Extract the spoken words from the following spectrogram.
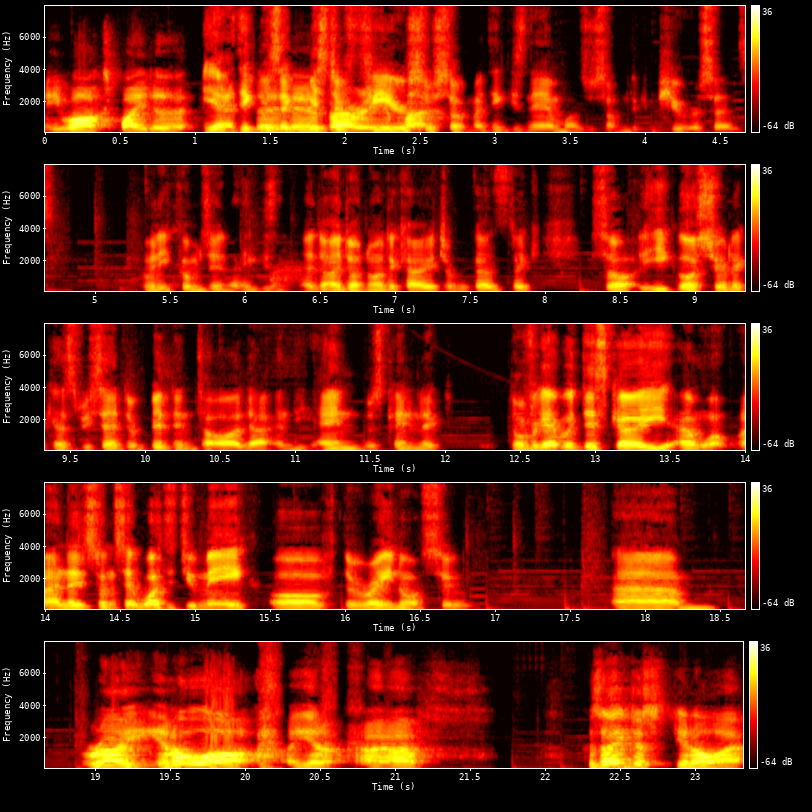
He walks by to the. Yeah, I think it was like Mister Fierce or something. I think his name was or something. The computer says when he comes in. I think I, I don't know the character because like so he goes through like as we said they're building to all that and the end was kind of like don't forget about this guy and what, and I just want to say what did you make of the Rhino suit? Um, right, you know what you know. Uh, because I just, you know, I,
